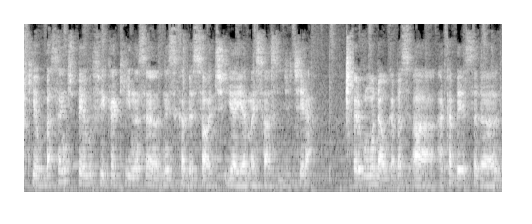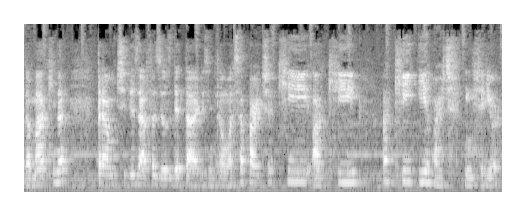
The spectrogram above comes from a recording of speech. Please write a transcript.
que bastante pelo fica aqui nessa, nesse cabeçote e aí é mais fácil de tirar. Agora eu vou mudar a, a, cabeça da, da máquina para utilizar fazer os detalhes. Então essa parte aqui, aqui, aqui e a parte inferior.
